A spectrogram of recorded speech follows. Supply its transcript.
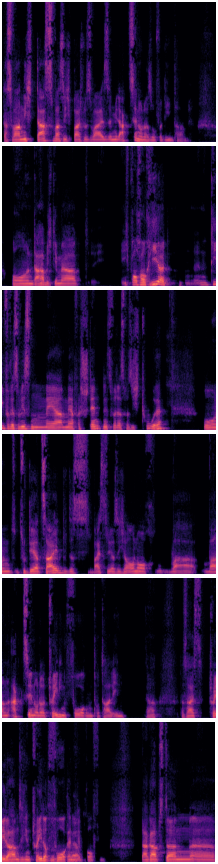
das war nicht das, was ich beispielsweise mit Aktien oder so verdient habe. Und da habe ich gemerkt, ich brauche auch mhm. hier ein tieferes Wissen, mehr, mehr Verständnis für das, was ich tue. Und zu der Zeit, das weißt du ja sicher auch noch, war, waren Aktien- oder Trading-Foren total in. Ja. Das heißt, Trader haben sich in Trader-Foren ja. getroffen. Da gab es dann äh,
